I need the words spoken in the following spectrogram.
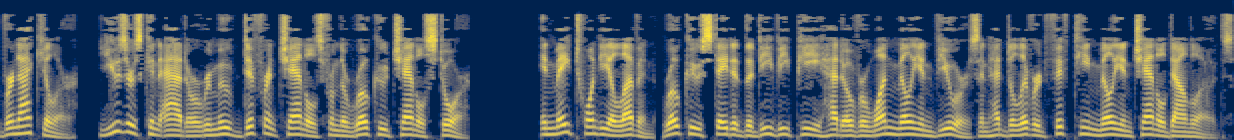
vernacular. Users can add or remove different channels from the Roku channel store. In May 2011, Roku stated the DVP had over 1 million viewers and had delivered 15 million channel downloads.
